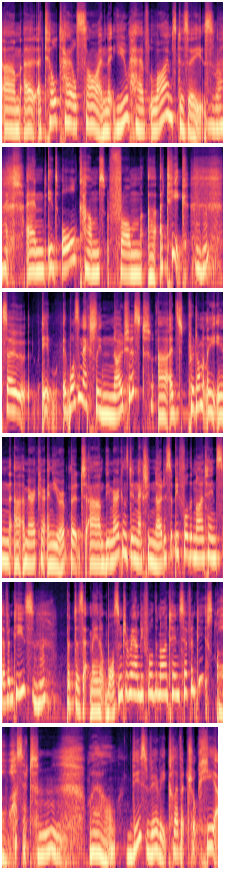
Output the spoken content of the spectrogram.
um, a, a telltale sign that you have Lyme's disease. Right. And it all comes from uh, a tick. So it, it wasn't actually noticed. Uh, it's predominantly in uh, America and Europe, but um, the Americans didn't actually notice it before the 1970s. But does that mean it wasn't around before the 1970s? Or was it? Well, this very clever chook here,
